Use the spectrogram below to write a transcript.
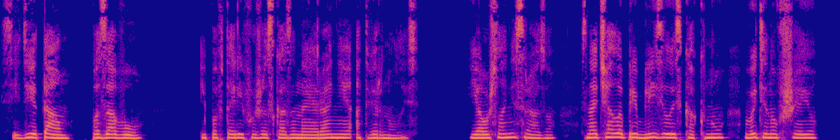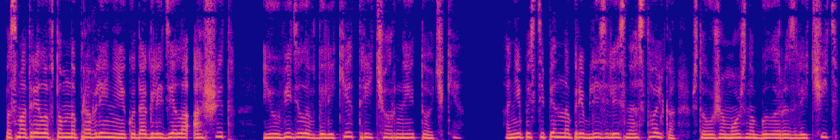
"Сиди там, позову". И повторив уже сказанное ранее, отвернулась. Я ушла не сразу. Сначала приблизилась к окну, вытянув шею, посмотрела в том направлении, куда глядела Ашит, и увидела вдалеке три черные точки. Они постепенно приблизились настолько, что уже можно было различить.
